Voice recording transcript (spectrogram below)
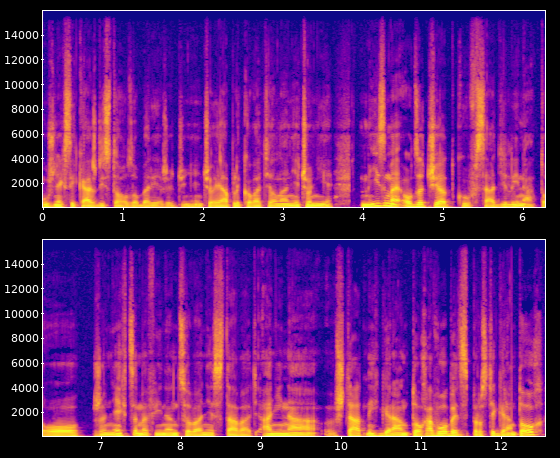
už nech si každý z toho zoberie, že či niečo je aplikovateľné, niečo nie. My sme od začiatku vsadili na to, že nechceme financovanie stavať ani na štátnych grantoch a vôbec proste grantoch,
